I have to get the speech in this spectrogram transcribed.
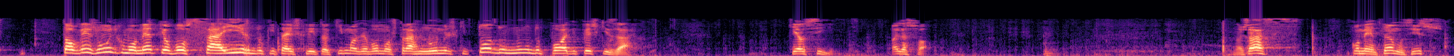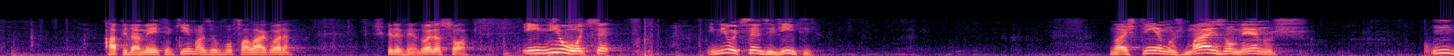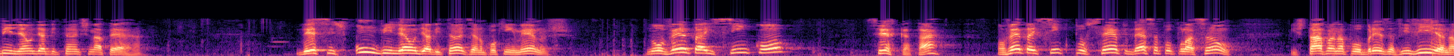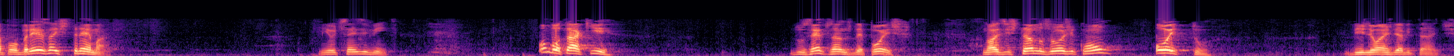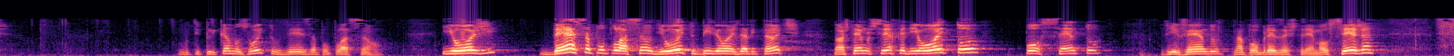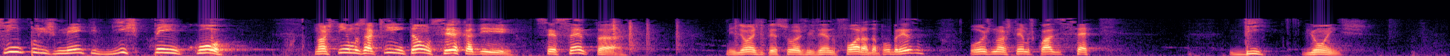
Talvez o único momento que eu vou sair do que está escrito aqui, mas eu vou mostrar números que todo mundo pode pesquisar. Que é o seguinte: olha só. Nós já comentamos isso rapidamente aqui, mas eu vou falar agora escrevendo. Olha só. Em, 1800, em 1820, nós tínhamos mais ou menos um bilhão de habitantes na Terra. Desses um bilhão de habitantes, era um pouquinho menos, 95, cerca, tá? 95% dessa população estava na pobreza, vivia na pobreza extrema. 1820. Vamos botar aqui, 200 anos depois, nós estamos hoje com 8 bilhões de habitantes. Multiplicamos oito vezes a população. E hoje, dessa população de 8 bilhões de habitantes, nós temos cerca de 8% vivendo na pobreza extrema. Ou seja, simplesmente despencou. Nós tínhamos aqui então cerca de 60 milhões de pessoas vivendo fora da pobreza. Hoje nós temos quase 7 bilhões.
